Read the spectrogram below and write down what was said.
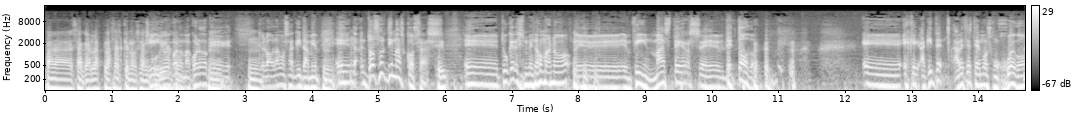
para sacar las plazas que no se han Sí, cubierto. me acuerdo, me acuerdo que, Mm, mm. que lo hablamos aquí también. Eh, d- dos últimas cosas. Sí. Eh, tú que eres melómano, eh, en fin, másters, eh, de todo. Eh, es que aquí te- a veces tenemos un juego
